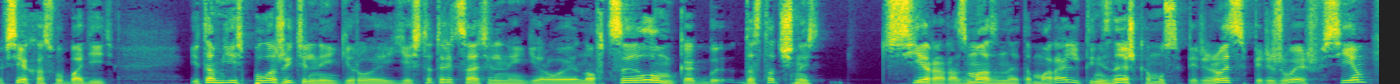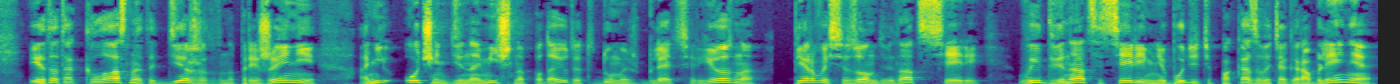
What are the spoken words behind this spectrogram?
всех освободить. И там есть положительные герои, есть отрицательные герои, но в целом как бы достаточно серо размазана эта мораль, ты не знаешь, кому сопереживать, сопереживаешь всем, и это так классно, это держит в напряжении, они очень динамично подают, и ты думаешь, блядь, серьезно? Первый сезон, 12 серий, вы 12 серий мне будете показывать ограбление,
